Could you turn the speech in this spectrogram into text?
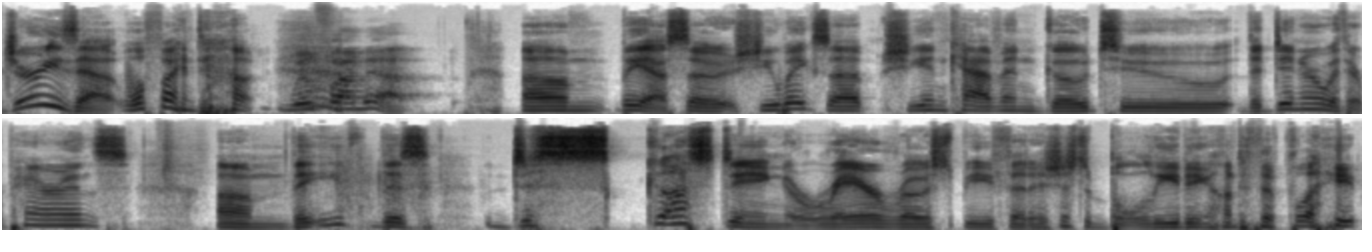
Jury's out. We'll find out. We'll find out. Um, but yeah, so she wakes up. She and Kevin go to the dinner with her parents. Um, they eat this disgusting rare roast beef that is just bleeding onto the plate.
